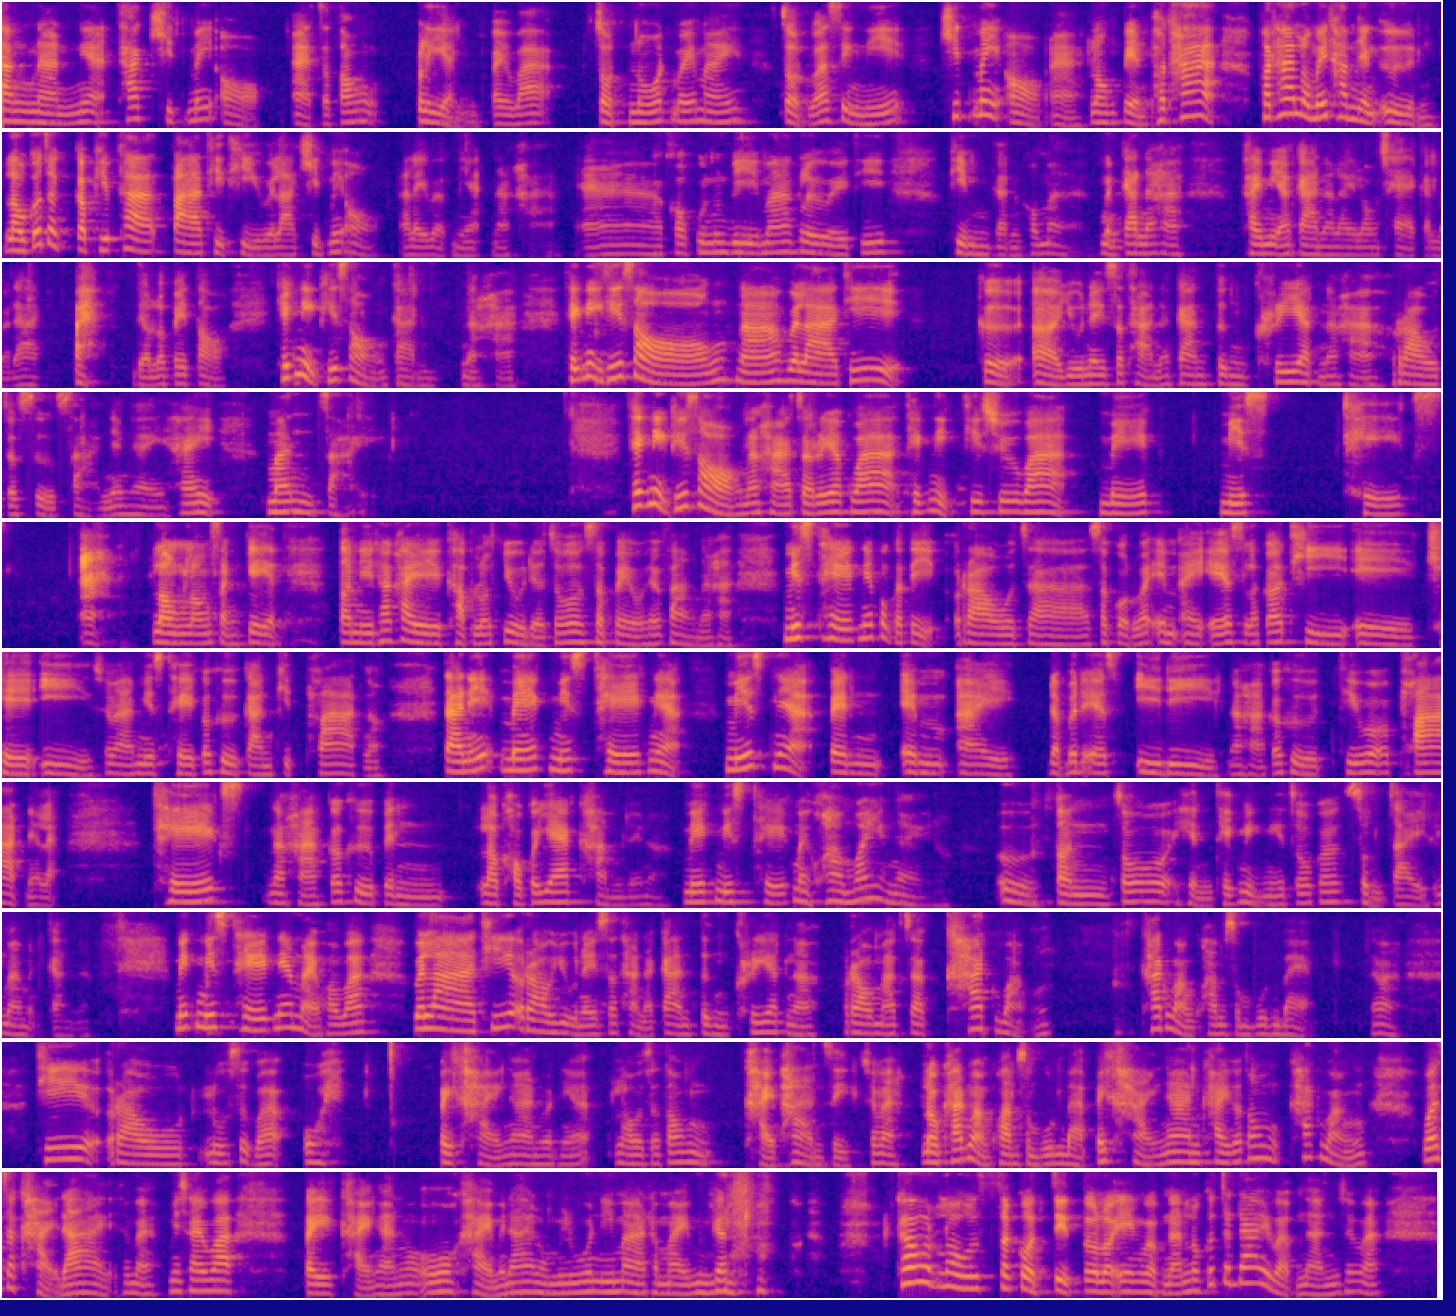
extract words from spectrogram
ดังนั้นเนี่ยถ้าคิดไม่ออกอาจจะต้องเปลี่ยนไปว่าจดโน้ตไว้ไหม จดว่าสิ่งนี้คิดไม่ออกอะลองเปลี่ยนเพราะถ้าเพราะถ้าเราไม่ทำอย่างอื่น เราก็จะกระพริบตาตาถี่ๆเวลาคิดไม่ออกอะไรแบบเนี้ยนะคะอ่าขอบคุณคุณบีมากเลยที่พิมพ์กันเข้ามาเหมือนกันนะคะ ใครมีอาการอะไรลองแชร์กันมาได้ไปเดี๋ยวเราไปต่อเทคนิคที่ 2 กันนะคะ เทคนิคที่2นะเวลาที่เกิดออยู่ในสถานการณ์ตึงเครียดนะคะ เราจะสื่อสารยังไงให้มั่นใจ เทคนิคที่2นะคะจะเรียกว่าเทคนิคที่ชื่อว่า make mistakes อะ ลองลองสังเกต ตอนนี้ถ้าใครขับรถอยู่เดี๋ยวจะสเปลให้ฟังนะคะ mistake เนี่ยปกติเราจะสะกดว่า m i s แล้วก็ t a k e ใช่ไหม mistake ก็คือการผิดพลาดเนาะแต่อันนี้ make mistake เนี่ย miss เนี่ยเป็น m i w s e d นะคะก็คือที่ว่าพลาดเนี่ยแหละ takes นะคะก็คือเป็นเราเขาก็แยกคำด้วยนะ make mistake หมายความว่ายังไง เออตอนโจเห็นเทคนิคนี้โจก็สนใจขึ้นมาเหมือนกันนะ make mistake เนี่ยหมายความว่า เวลาที่เราอยู่ในสถานการณ์ตึงเครียดนะเรามักจะคาดหวัง คาดหวังความสมบูรณ์แบบใช่ไหมที่เรารู้สึกว่า โอ๊ยไปขายงานวันนี้เราจะต้องขายผ่านสิใช่ไหมเราคาดหวังความสมบูรณ์แบบไปขายงานใครก็ต้องคาดหวังว่าจะขายได้ใช่ไหมไม่ใช่ว่าไปขายงานว่า โอ้ขายไม่ได้เราไม่รู้วันนี้มาทำไมเหมือนกัน ถ้าเราสะกดจิตตัวเราเองแบบนั้น เราก็จะได้แบบนั้นใช่ไหม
